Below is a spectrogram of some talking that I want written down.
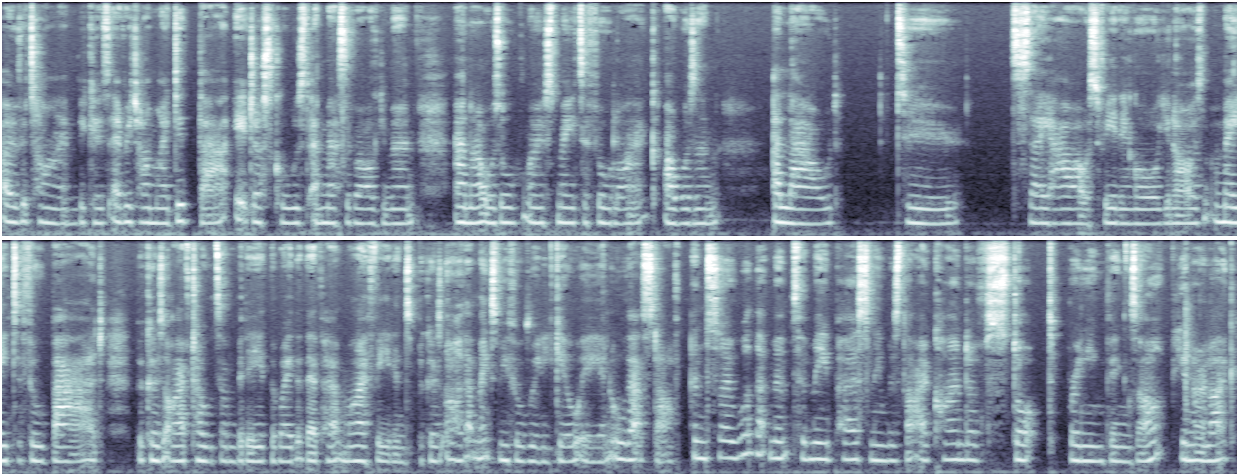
over time because every time I did that, it just caused a massive argument, and I was almost made to feel like I wasn't allowed to say how I was feeling, or you know, I was made to feel bad because I've told somebody the way that they've hurt my feelings because oh, that makes me feel really guilty and all that stuff. And so, what that meant for me personally was that I kind of stopped bringing things up, you know, like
